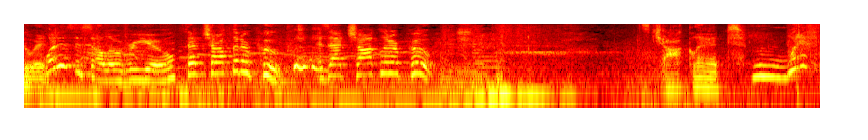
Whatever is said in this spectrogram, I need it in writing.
to it. What is this all over you? Is that chocolate or poop? Is that chocolate or poop? It's chocolate. What if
